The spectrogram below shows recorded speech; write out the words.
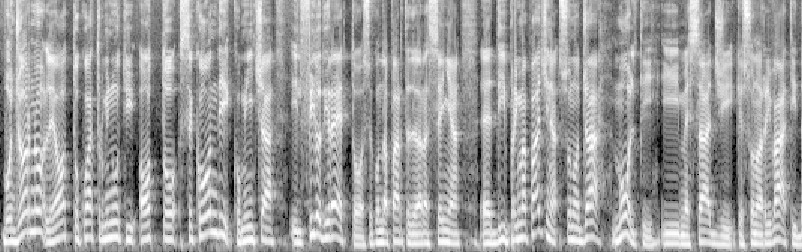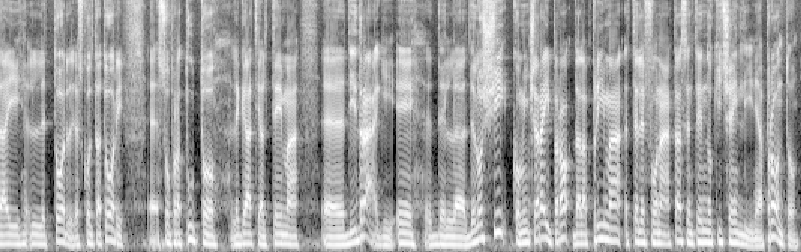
Buongiorno, le 8, 4 minuti 8 secondi, comincia il filo diretto, seconda parte della rassegna eh, di prima pagina. Sono già molti i messaggi che sono arrivati dai lettori, dagli ascoltatori, eh, soprattutto legati al tema eh, di Draghi e del, dello sci. Comincerei però dalla prima telefonata sentendo chi c'è in linea. Pronto?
